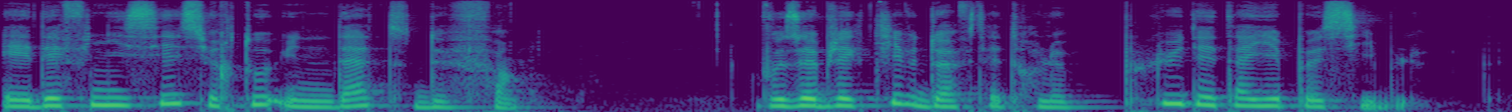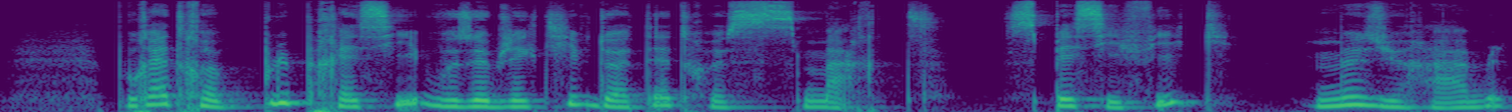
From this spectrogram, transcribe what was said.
et définissez surtout une date de fin. Vos objectifs doivent être le plus détaillés possible. Pour être plus précis, vos objectifs doivent être SMART, spécifiques, mesurables,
